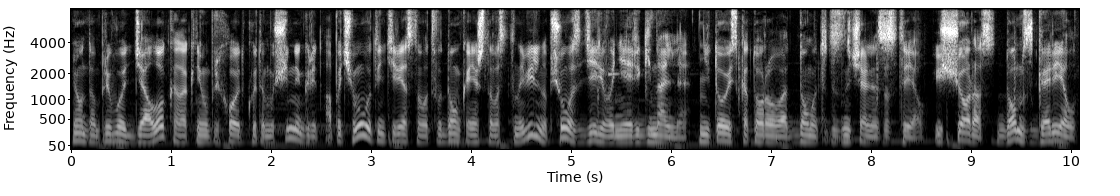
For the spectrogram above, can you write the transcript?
И он там приводит диалог, когда к нему приходит какой-то мужчина и говорит, а почему вот интересно, вот вы дом, конечно, восстановили, но почему у вас дерево не оригинальное? Не то, из которого дом этот изначально состоит стоял. Еще раз, дом сгорел.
